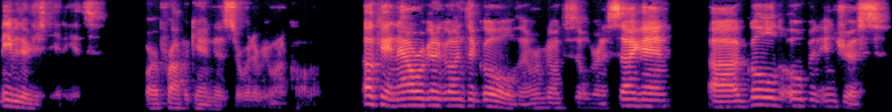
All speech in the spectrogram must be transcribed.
maybe they're just idiots or propagandists or whatever you want to call them. Okay, now we're going to go into gold and we're going to silver in a second. Uh, gold open interest.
